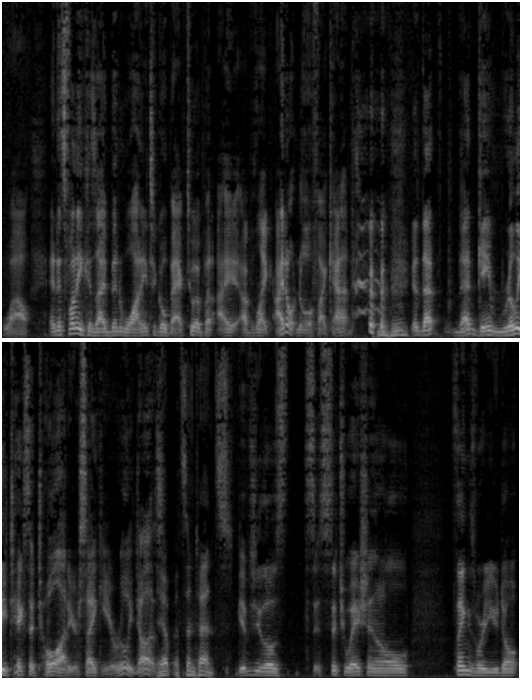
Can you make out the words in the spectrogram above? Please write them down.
wow. And it's funny because I've been wanting to go back to it, but I I'm like I don't know if I can. Mm-hmm. And that that game really takes a toll out of your psyche. It really does. Yep, it's intense. Gives you those situational things where you don't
